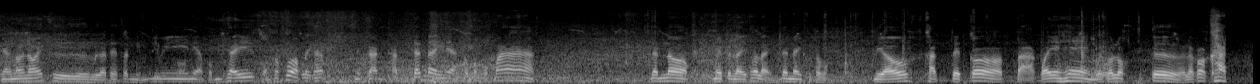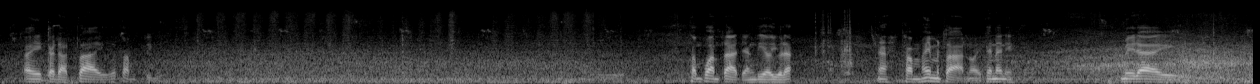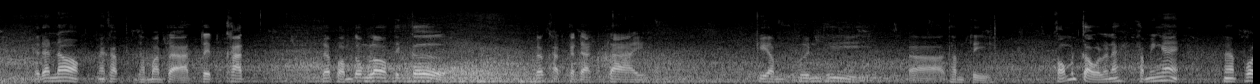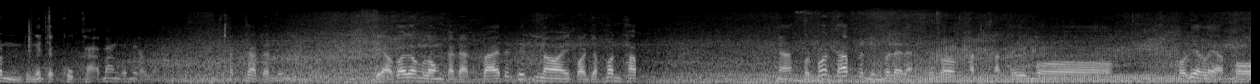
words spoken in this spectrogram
อย่างน้อยๆ คือเหลือแต่สนิมที่มีเนี่ยผมใช้ของกระพอกเลยครับ ในการขัดด้านในเนี่ยสกปรกมาก ด้านนอกไม่เป็นไรเท่าไหร่ด้านในคือสกปรกเดี๋ยวขัดเสร็จก็ตากไว้ให้แห้งแล้วก็ลอกสติ๊กเกอร์ แล้วก็ขัดไอ้กระดาษทรายแล้วทำสี ทำความสะอาดอย่างเดียวอยู่แล้วนะทำให้มันสะอาดหน่อยแค่นั้นเองไม่ได้ในด้านนอกนะครับทำความสะอาดเสร็จขัด แล้วผมต้องลอกติ๊กเกอร์ แล้วขัดกระดาษทรายเตรียมพื้นที่อ่าทำสีของมันเก่าแล้วนะทำง่ายๆนะพ่นถึงจะขรุขระบ้างก็ไม่เป็นไรขัดคาดกันหนึ่งเดี๋ยวก็ต้องลงกระดาษทรายนิดๆหน่อยก่อนจะพ่นทับนะผลพ่นทับสนิมไปเลยแหละแล้วก็ขัดขัดให้พอ เขาเรียกอะไรอะพอ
